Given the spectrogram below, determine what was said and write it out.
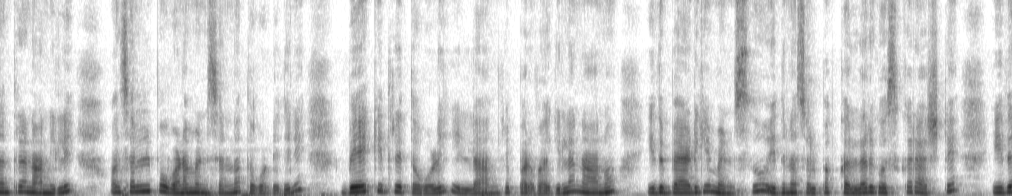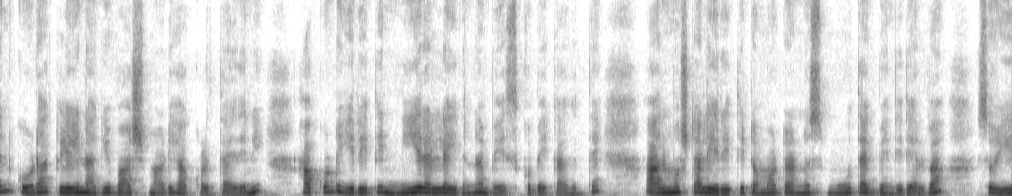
ನಂತರ ನಾನಿಲ್ಲಿ ಒಂದು ಸ್ವಲ್ಪ ಒಣಮೆಣಸನ್ನು ತೊಗೊಂಡಿದ್ದೀನಿ. ಬೇಕಿದ್ದರೆ ತೊಗೊಳ್ಳಿ, ಇಲ್ಲ ಅಂದರೆ ಪರವಾಗಿಲ್ಲ. ನಾನು ಇದು ಬ್ಯಾಡಿಗೆ ಮೆಣಸು, ಇದನ್ನು ಸ್ವಲ್ಪ ಕಲ್ಲರಿಗೋಸ್ಕರ ಅಷ್ಟೇ ಇದನ್ನು ಕೂಡ ಕ್ಲೀನಾಗಿ ವಾಶ್ ಮಾಡಿ ಹಾಕ್ಕೊಳ್ತಾ ಇದ್ದೀನಿ. ಹಾಕ್ಕೊಂಡು ಈ ರೀತಿ ನೀರಲ್ಲೇ ಇದನ್ನು ಬೇಯಿಸ್ಕೋಬೇಕಾಗುತ್ತೆ. ಆಲ್ಮೋಸ್ಟ್ ಅಲ್ಲಿ ಈ ರೀತಿ ಟೊಮೊಟೊ ಹಣ್ಣು ಸ್ಮೂತಾಗಿ ಬೆಂದಿದೆ ಅಲ್ವಾ? ಸೊ ಈ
